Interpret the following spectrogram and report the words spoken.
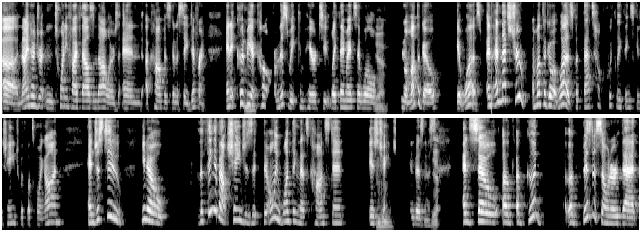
uh, $925,000 and a comp is going to say different. And it could be a hmm comp from this week compared to like they might say, well, Yeah. you know, a month ago it was. And and that's true. A month ago it was, but that's how quickly things can change with what's going on. And just to, you know, the thing about change is that the only one thing that's constant is hmm change in business. Yeah. And so a, a good a business owner that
